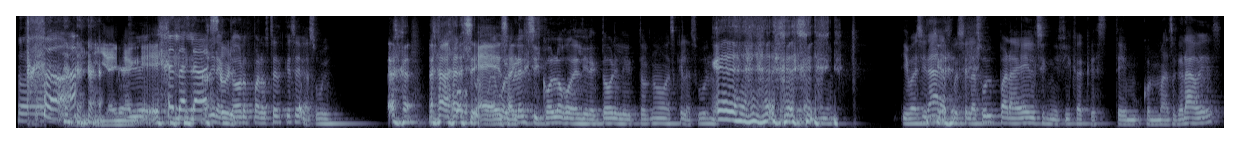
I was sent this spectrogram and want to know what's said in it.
El. Director, para usted, ¿qué es el azul? Sí, volver el psicólogo del director y el director, no, es que el azul. no". Y va a decir, ah, pues el azul para él significa que esté con más graves.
